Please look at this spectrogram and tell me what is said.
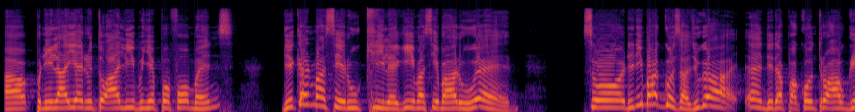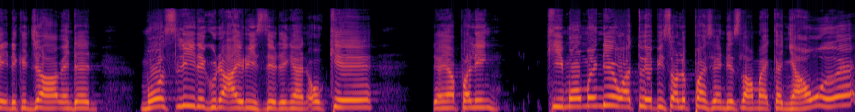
uh, penilaian untuk Ali punya performance dia kan masih rookie lagi, masih baru kan. So dia ni bagus lah juga. Kan Dia dapat control upgrade dia kejap. And then Mostly dia guna iris dia dengan okay. Dan yang paling Key moment dia waktu episod lepas Yang dia selamatkan nyawa eh.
